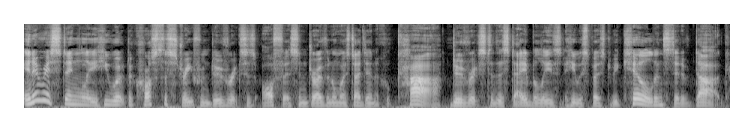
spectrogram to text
Interestingly, he worked across the street from Devereux's office and drove an almost identical car. Devereux to this day believes that he was supposed to be killed instead of Doug.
